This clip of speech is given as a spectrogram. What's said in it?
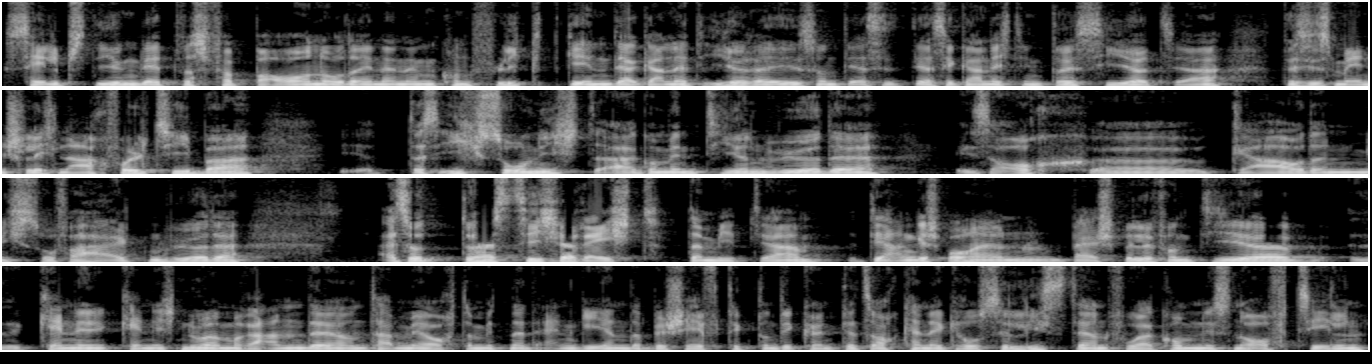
selbst irgendetwas verbauen oder in einen Konflikt gehen, der gar nicht ihrer ist und der, der sie gar nicht interessiert. Ja, das ist menschlich nachvollziehbar. Dass ich so nicht argumentieren würde, ist auch äh, klar oder mich so verhalten würde. Also du hast sicher recht damit, ja. Die angesprochenen Beispiele von dir äh, kenne, kenne ich nur am Rande und habe mir auch damit nicht eingehender beschäftigt und ich könnte jetzt auch keine große Liste an Vorkommnissen aufzählen,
